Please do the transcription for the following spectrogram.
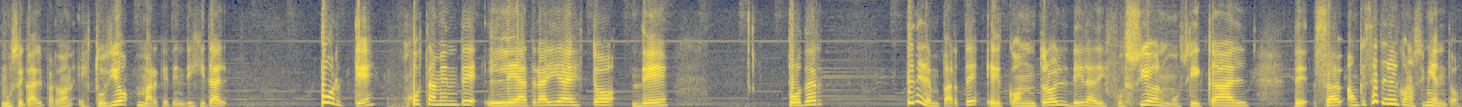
musical, perdón, estudió marketing digital porque justamente le atraía esto de poder tener en parte el control de la difusión musical, de aunque sea tener el conocimiento,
